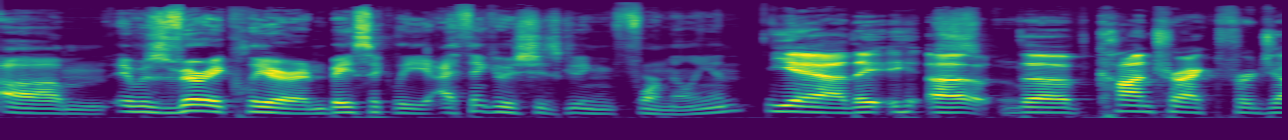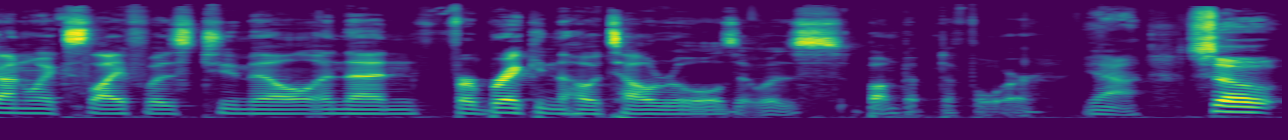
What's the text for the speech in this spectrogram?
um, it was very clear. And basically, I think it was she's getting four million. Yeah, they uh, the contract for John Wick's life was two mil, and then for breaking the hotel rules, it was bumped up to four. Yeah. So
